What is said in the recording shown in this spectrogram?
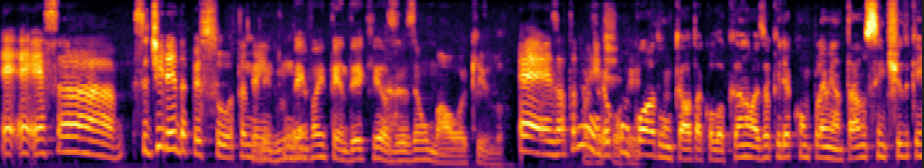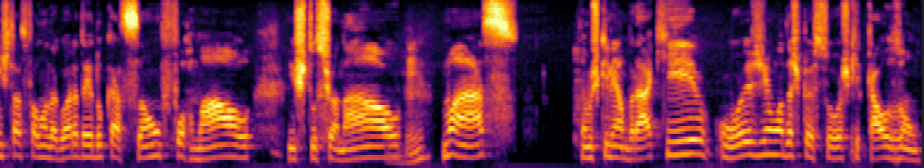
é, é essa, esse direito da pessoa também. Ele nem vai entender que às é. vezes é um mal aquilo. É, exatamente. Eu concordo com o que ela está colocando, mas eu queria complementar no sentido que a gente está falando agora da educação formal, institucional, uhum. mas temos que lembrar que hoje uma das pessoas que causam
